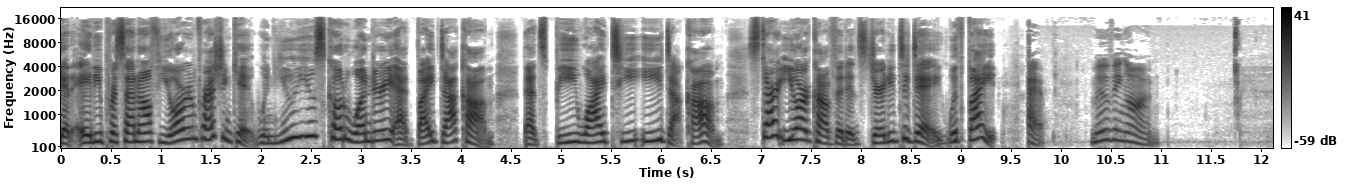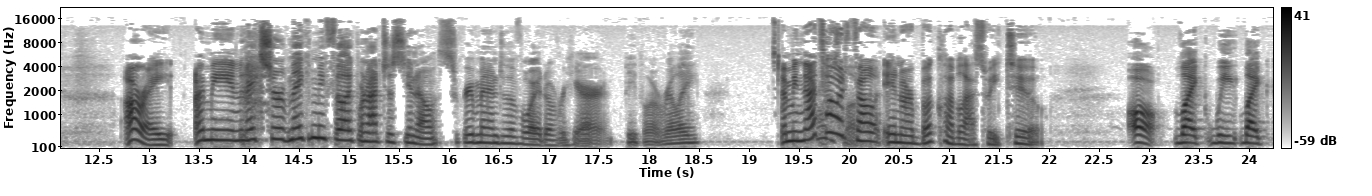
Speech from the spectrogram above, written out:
Get 80% off your impression kit when you use code WONDERY at Byte.com. That's B-Y-T-E dot com. Start your confidence journey today with Byte. Okay, moving on. All right. I mean, Make sure making me feel like we're not just you know screaming into the void over here. People are really I mean that's I how it love felt in our book club last week too. Oh like we like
